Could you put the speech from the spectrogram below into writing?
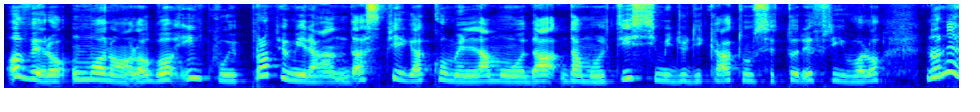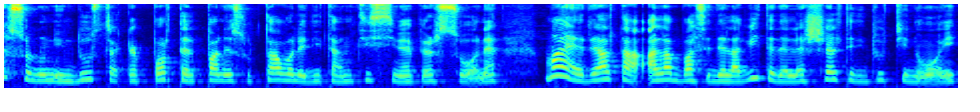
ovvero un monologo in cui proprio Miranda spiega come la moda, da moltissimi giudicato un settore frivolo, non è solo un'industria che porta il pane sul tavolo di tantissime persone, ma è in realtà alla base della vita e delle scelte di tutti noi,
